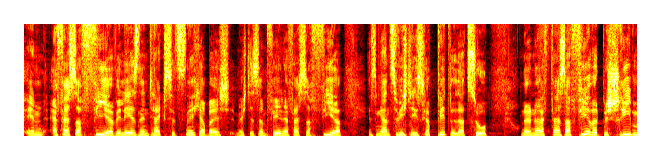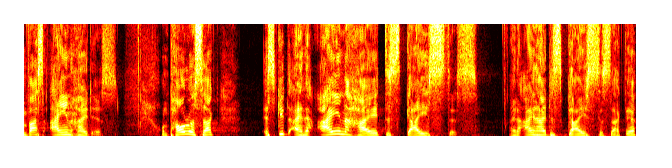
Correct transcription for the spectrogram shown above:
in Epheser 4, wir lesen den Text jetzt nicht, aber ich möchte es empfehlen, Epheser 4 ist ein ganz wichtiges Kapitel dazu. Und in Epheser 4 wird beschrieben, was Einheit ist. Und Paulus sagt, es gibt eine Einheit des Geistes. Eine Einheit des Geistes, sagt er.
